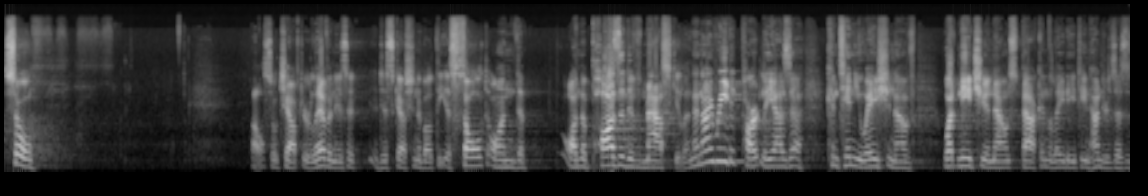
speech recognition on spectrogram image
So also, chapter 11 is a, a discussion about the assault on the, on the positive masculine. And I read it partly as a continuation of what Nietzsche announced back in the late 1800s as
